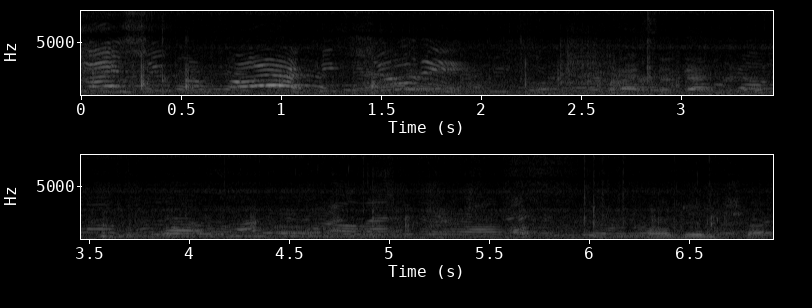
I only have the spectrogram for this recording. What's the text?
guys shoot from far. Keep shooting. when I said. All doing a shot.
